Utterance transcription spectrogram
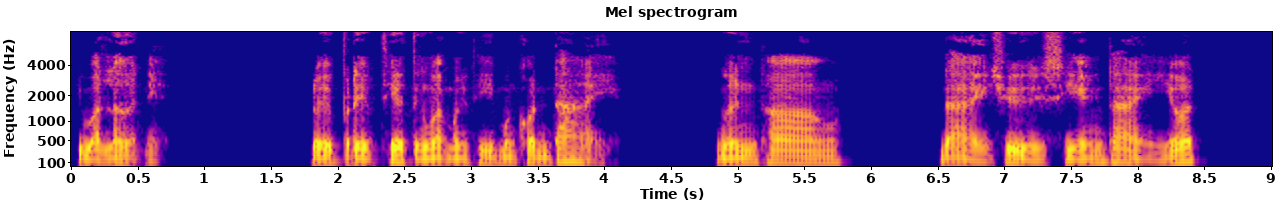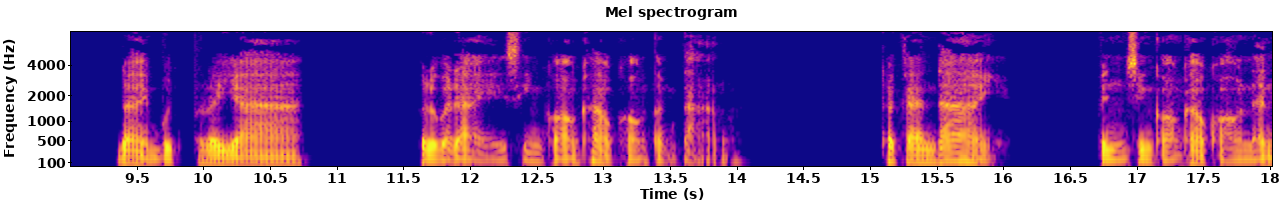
ที่ว่าเลิศเนี่ยโดยเปรียบเทียบถึงว่าบางทีบางคนได้ เงินทอง ได้ชื่อเสียงได้ยศ ได้บุตรภรยา หรือว่าได้สิ่งของข้าวของต่างๆ ถ้าการได้เป็นสิ่งของข้าวของนั้น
